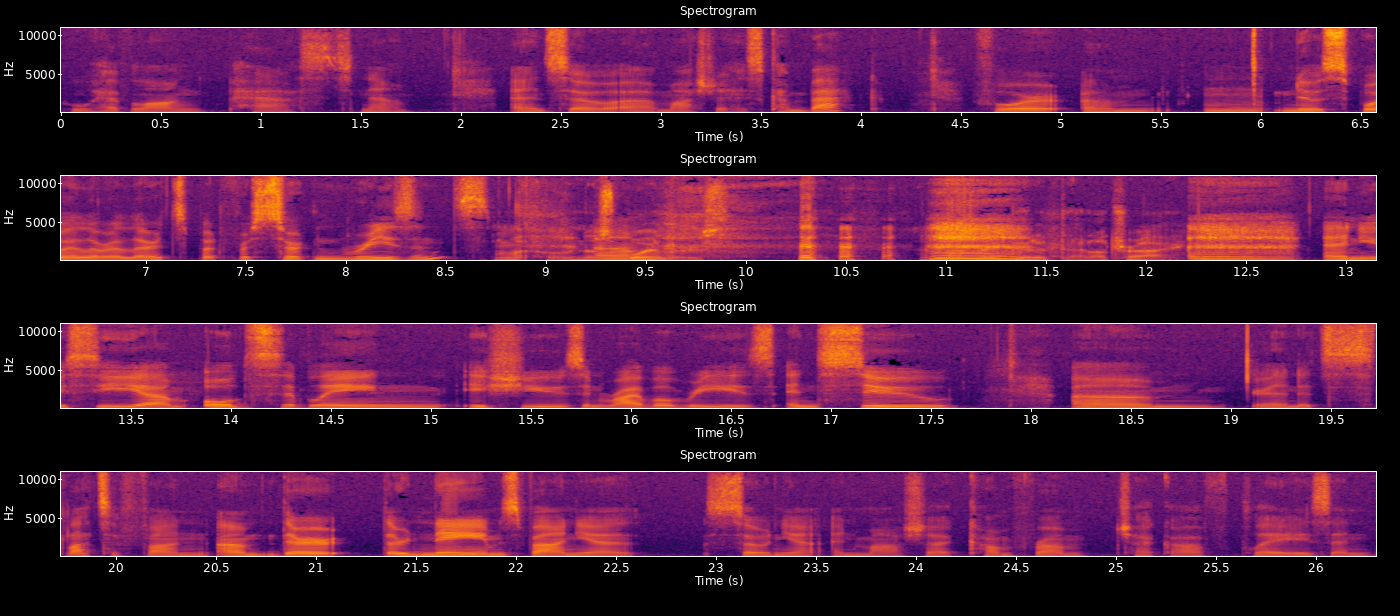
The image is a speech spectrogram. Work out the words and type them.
who have long passed now. And so uh, Masha has come back for um, mm, no spoiler alerts, but for certain reasons. Uh oh, no Um, spoilers. I'm not very good at that. I'll try. and you see um, old sibling issues and rivalries ensue, um, and it's lots of fun. Um, their their names, Vanya, Sonia, and Masha, come from Chekhov plays, and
